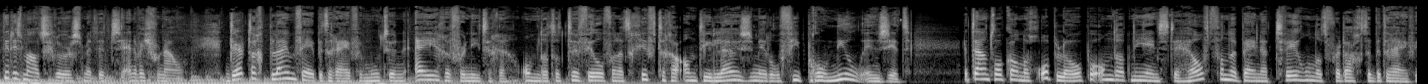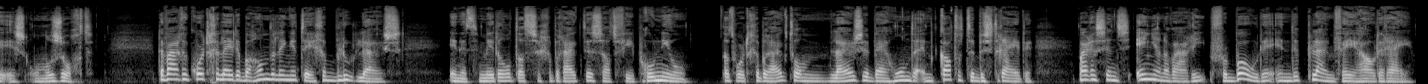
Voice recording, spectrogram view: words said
Dit is Maud Schreurs met het NWS Journaal. 30 pluimveebedrijven moeten eieren vernietigen... omdat er te veel van het giftige antiluizenmiddel fipronil in zit. Het aantal kan nog oplopen omdat niet eens de helft... van de bijna 200 verdachte bedrijven is onderzocht. Er waren kort geleden behandelingen tegen bloedluis. In het middel dat ze gebruikten zat fipronil. Dat wordt gebruikt om luizen bij honden en katten te bestrijden... maar is sinds 1 januari verboden in de pluimveehouderij.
